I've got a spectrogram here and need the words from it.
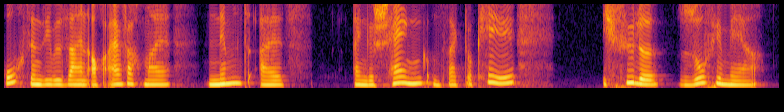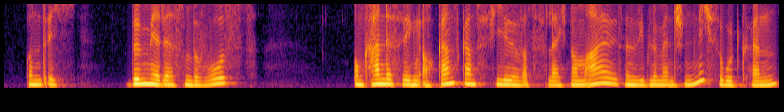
Hochsensibelsein auch einfach mal nimmt als ein Geschenk und sagt, okay, ich fühle so viel mehr und ich bin mir dessen bewusst und kann deswegen auch ganz, ganz viel, was vielleicht normal sensible Menschen nicht so gut können,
